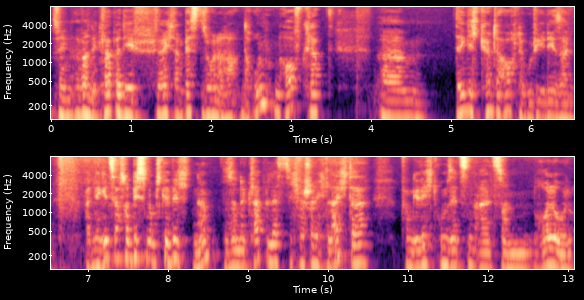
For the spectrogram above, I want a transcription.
Deswegen einfach eine Klappe, die vielleicht am besten sogar nach, nach unten aufklappt. Ähm, denke ich, könnte auch eine gute Idee sein. Bei mir geht es auch so ein bisschen ums Gewicht. Ne? So eine Klappe lässt sich wahrscheinlich leichter vom Gewicht umsetzen als so ein Rollo,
